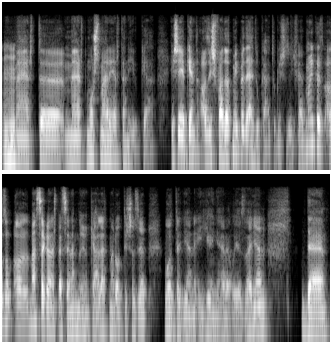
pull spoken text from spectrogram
Uh-huh. Mert, mert most már érteniük kell. És egyébként az is feladat, mi például edukáltuk is az ügyfelet. Mondjuk az, az, a Mastercard speciál nem nagyon kellett, mert ott is azért volt egy ilyen igény erre, hogy ez legyen, de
